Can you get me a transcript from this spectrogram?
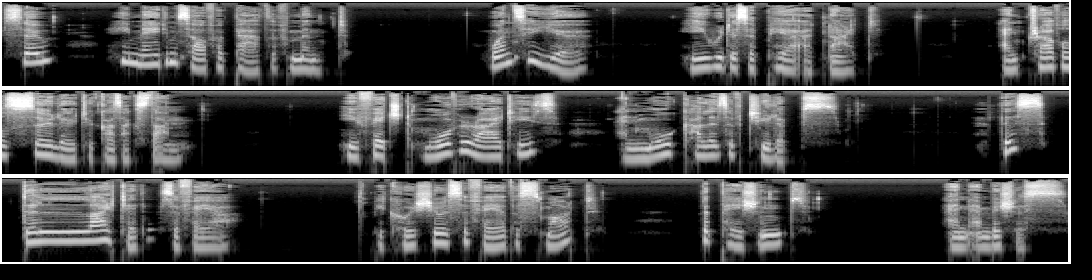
so he made himself a path of mint. Once a year, he would disappear at night and travel solo to Kazakhstan. He fetched more varieties and more colors of tulips. This delighted Sophia because she was Sophia the smart, the patient, and ambitious.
